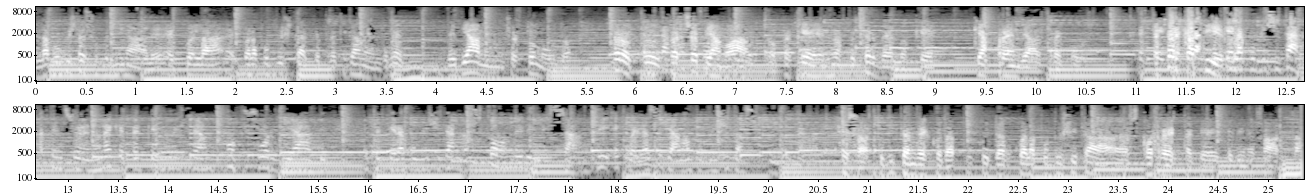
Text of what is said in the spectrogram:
eh, la pubblicità subliminale è quella, è quella pubblicità che praticamente noi vediamo in un certo modo, però poi percepiamo altro, perché è il nostro cervello che, che apprende altre cose. Perché, E per capirlo- perché la pubblicità, attenzione, non è che perché noi siamo fuorviati, è perché la pubblicità nasconde dei messaggi quella si chiama pubblicità subliminale. Esatto, dipende ecco, da, da quella pubblicità eh, scorretta che, che viene fatta,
